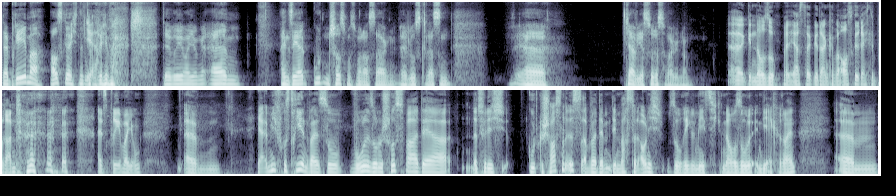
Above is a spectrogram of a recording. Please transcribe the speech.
der Bremer, ausgerechnet der ja. Bremer, der Bremer Junge, ähm, einen sehr guten Schuss, muss man auch sagen, äh, losgelassen. Äh, tja, wie hast du das wahrgenommen? Äh, genauso. Mein erster Gedanke war ausgerechnet Brandt als Bremer Jung. Ähm, ja, irgendwie frustrierend, weil es so wohl so ein Schuss war, der natürlich gut geschossen ist, aber den, den machst du halt auch nicht so regelmäßig genau so in die Ecke rein. Ähm,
